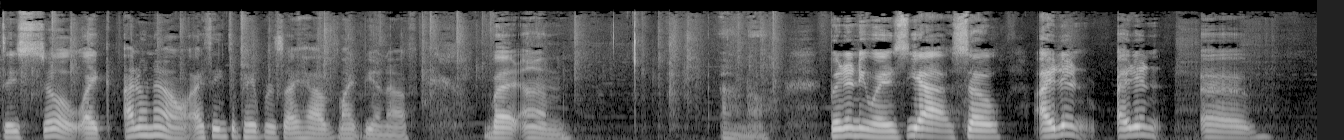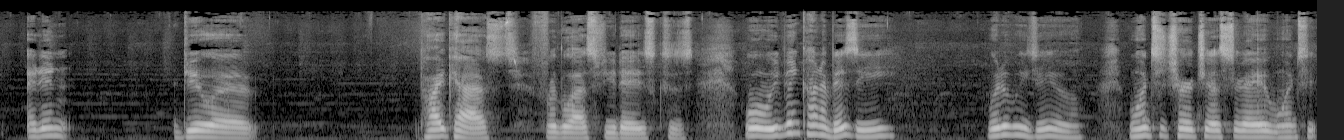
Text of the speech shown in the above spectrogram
They still, like, I don't know. I think the papers I have might be enough but um I don't know. But anyways, yeah, so I didn't I didn't uh I didn't do a podcast for the last few days cuz well, we've been kind of busy. What did we do? We went to church yesterday. We went to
